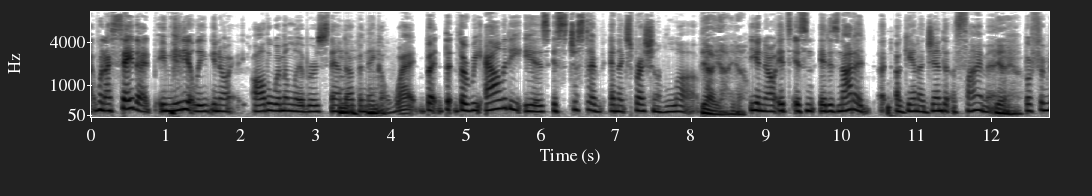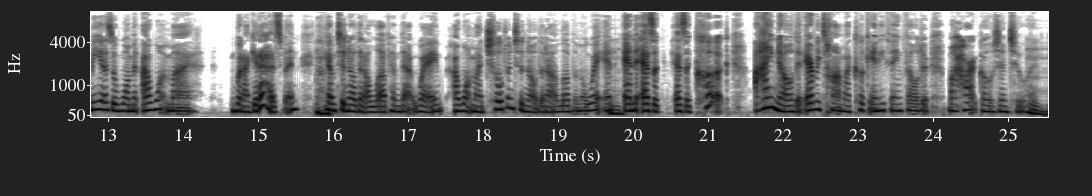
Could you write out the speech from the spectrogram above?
I, when I say that, immediately, you know, all the women livers stand up and they mm-hmm. go, "What?" But the, the reality is, it's just a, an expression of love. Yeah, yeah, yeah. You know, it's it's it is not a, a again agenda assignment. Yeah, yeah. But for me as a woman, I want my when I get a husband, mm-hmm. him to know that I love him that way. I want my children to know that I love them away. And mm-hmm. and as a as a cook, I know that every time I cook anything, Felder, my heart goes into it. Mm.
